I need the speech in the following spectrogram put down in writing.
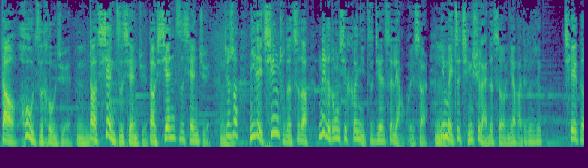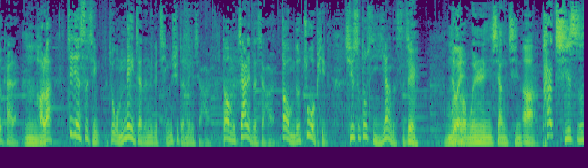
到后知后觉，到现知现觉，到先知先觉，就是说你得清楚的知道那个东西和你之间是两回事儿。你每次情绪来的时候，你要把这个东西切割开来。嗯。好了，这件事情就我们内在的那个情绪的那个小孩，到我们家里的小孩，到我们的作品，其实都是一样的事情。对，我们说文人相亲啊，他其实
